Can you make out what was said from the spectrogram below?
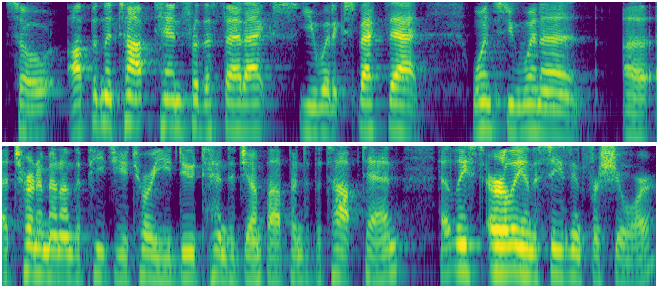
So up in the top 10 for the FedEx, you would expect that once you win a, a, a, tournament on the PGA Tour, you do tend to jump up into the top 10, at least early in the season for sure.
